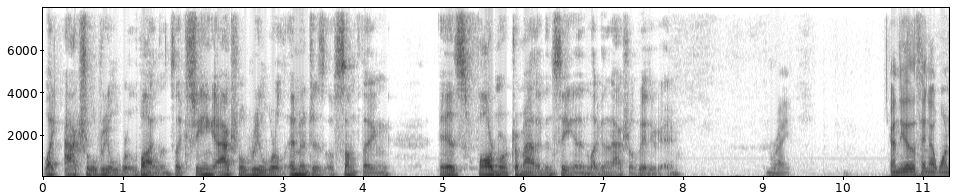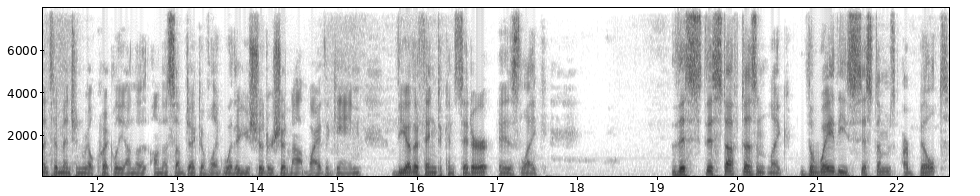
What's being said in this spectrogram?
like actual real world violence. Like seeing actual real world images of something is far more traumatic than seeing it in like in an actual video game. Right. And the other thing I wanted to mention real quickly on the on the subject of like whether you should or should not buy the game, the other thing to consider is like this this stuff doesn't like the way these systems are built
